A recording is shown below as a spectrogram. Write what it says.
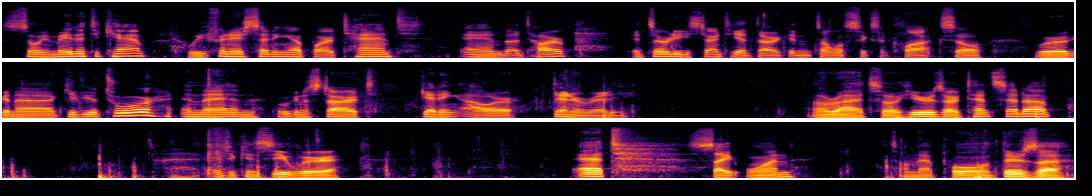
so we made it to camp. We finished setting up our tent and a tarp. It's already starting to get dark and it's almost six o'clock. So we're gonna give you a tour and then we're gonna start getting our dinner ready. All right, so here's our tent setup. As you can see, we're at site one. It's on that pole. There's a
